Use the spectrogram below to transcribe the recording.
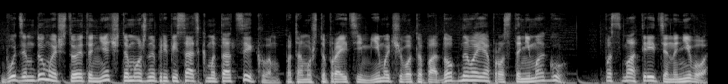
Будем думать, что это нечто можно приписать к мотоциклам, потому что пройти мимо чего-то подобного я просто не могу. Посмотрите на него.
